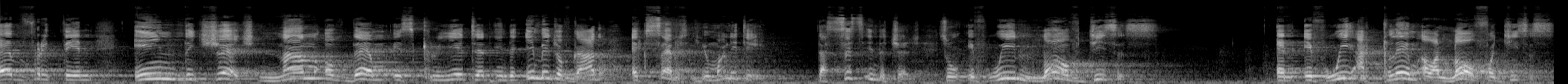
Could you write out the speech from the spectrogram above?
everything in the church, none of them is created in the image of God except humanity that sits in the church. So if we love Jesus and if we acclaim our love for Jesus,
